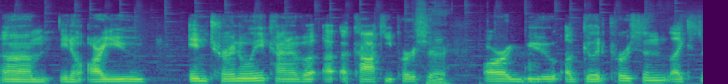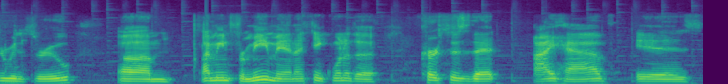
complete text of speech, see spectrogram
um, you know are you internally kind of a, a, cocky person? Sure. are you a good person like through and through? Um i mean for me man i think one of the curses that i have is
